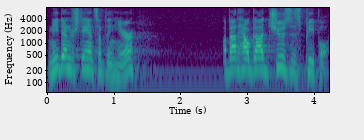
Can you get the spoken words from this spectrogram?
We need to understand something here about how God chooses people.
